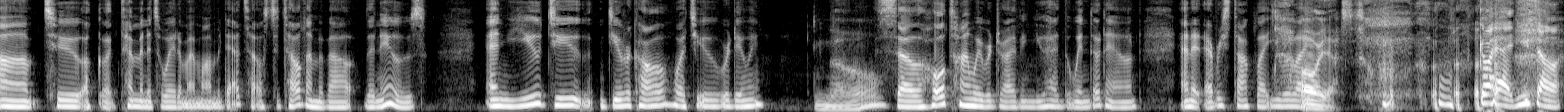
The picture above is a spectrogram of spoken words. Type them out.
um, to uh, like ten minutes away to my mom and dad's house to tell them about the news. And you do do you recall what you were doing? no. So the whole time we were driving, you had the window down, and at every stoplight, you were like, Oh yes. "Go ahead, you tell." Her.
